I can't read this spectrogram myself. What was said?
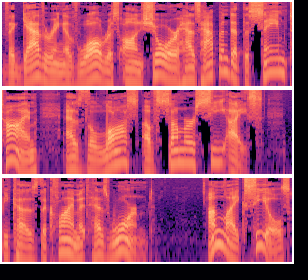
The gathering of walrus on shore has happened at the same time as the loss of summer sea ice because the climate has warmed. Unlike seals,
